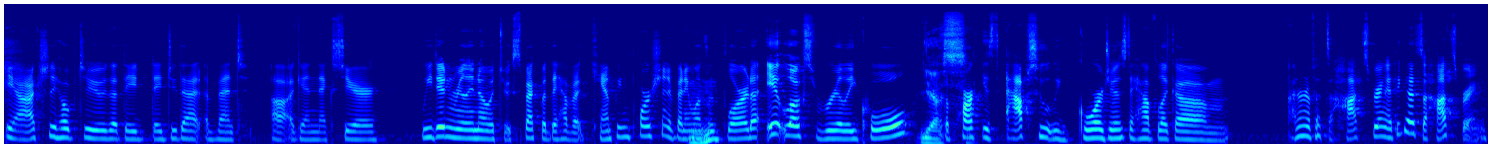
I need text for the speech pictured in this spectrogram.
yeah, I actually hope to that they they do that event uh, again next year we didn't really know what to expect, but they have a camping portion. If anyone's Mm-hmm. in Florida, it looks really cool. Yes. The park is absolutely gorgeous. They have like um, I don't know if that's a hot spring. I think that's a hot spring.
